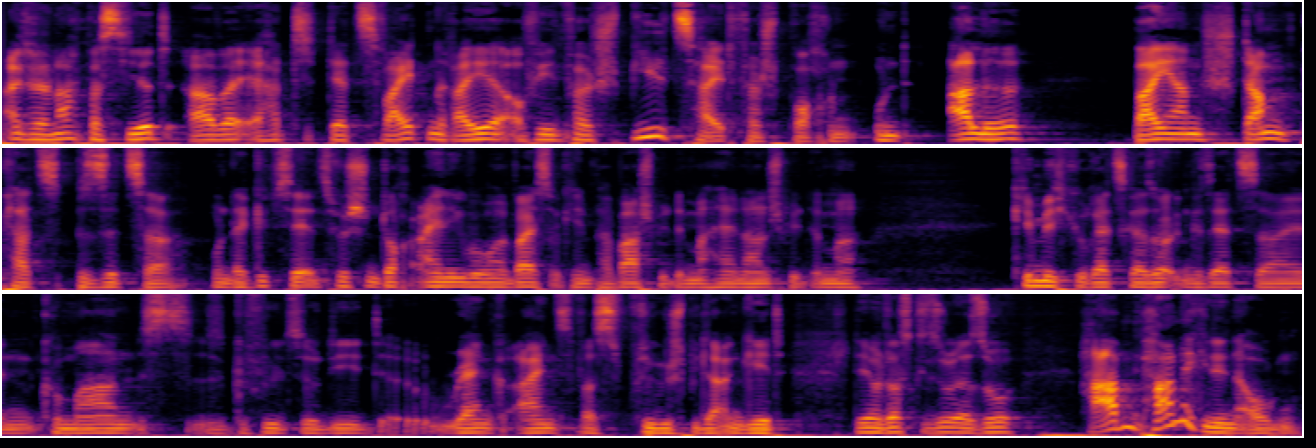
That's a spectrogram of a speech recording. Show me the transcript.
einen danach passiert. Aber er hat der zweiten Reihe auf jeden Fall Spielzeit versprochen. Und alle Bayern Stammplatzbesitzer. Und da gibt es ja inzwischen doch einige, wo man weiß, okay, ein Pavard spielt immer, Hernan spielt immer. Kimmich, Goretzka sollten gesetzt sein. Koman ist gefühlt so die Rank 1, was Flügelspieler angeht. Lewandowski so oder so. Haben Panik in den Augen,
